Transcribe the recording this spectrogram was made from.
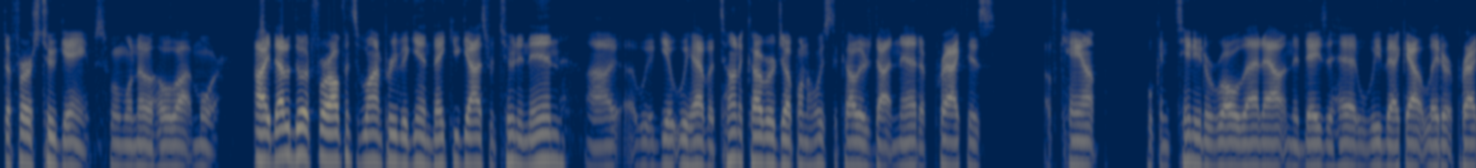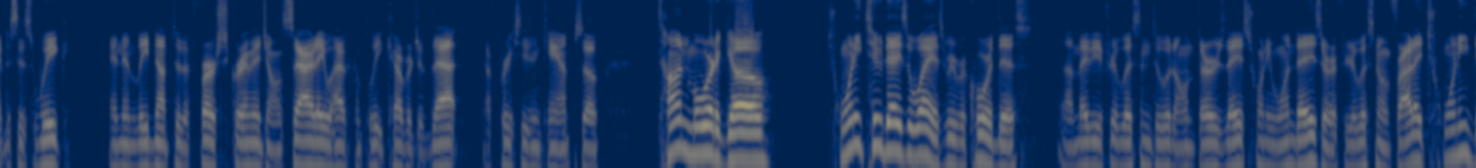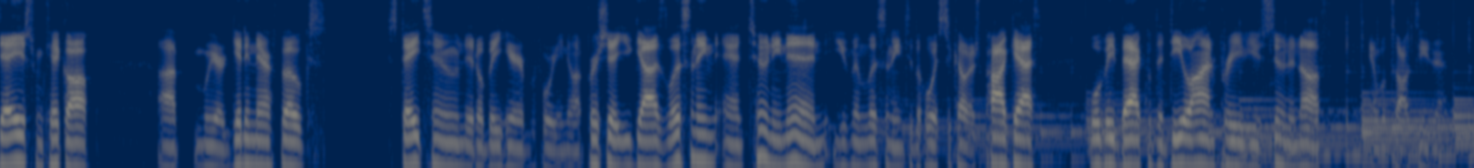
The first two games when we'll know a whole lot more. All right, that'll do it for our offensive line preview. Again, thank you guys for tuning in. Uh, we get we have a ton of coverage up on hoistthecolors.net of practice, of camp We'll continue to roll that out in the days ahead. We'll be back out later at practice this week. And then leading up to the first scrimmage on Saturday, we'll have complete coverage of that, of preseason camp. So, ton more to go. 22 days away as we record this. Uh, maybe if you're listening to it on Thursday, it's 21 days, or if you're listening on Friday, 20 days from kickoff. Uh, we are getting there, folks. Stay tuned. It'll be here before you know it. Appreciate you guys listening and tuning in. You've been listening to the Hoist the Colors podcast. We'll be back with the D line preview soon enough, and we'll talk to you then.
